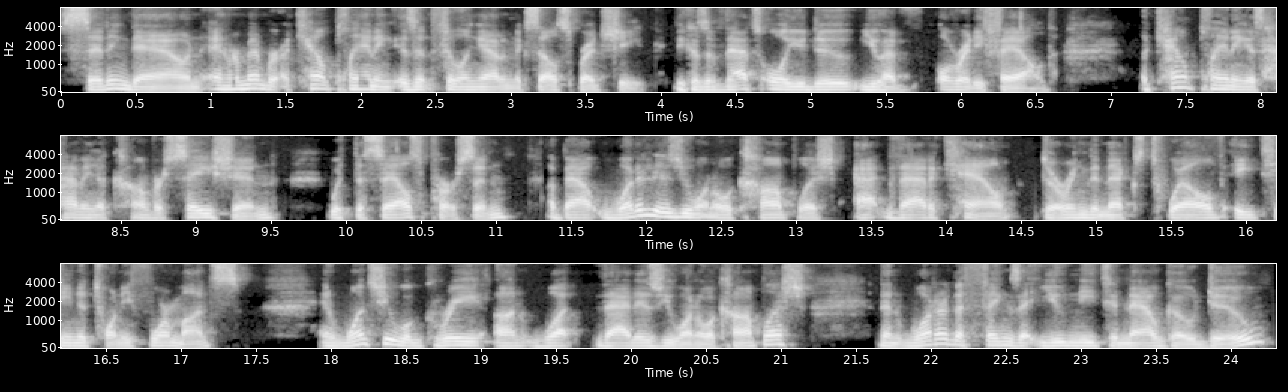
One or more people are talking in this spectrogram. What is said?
sitting down. And remember, account planning isn't filling out an Excel spreadsheet because if that's all you do, you have already failed. Account planning is having a conversation with the salesperson about what it is you want to accomplish at that account during the next 12, 18 to 24 months. And once you agree on what that is you want to accomplish, then what are the things that you need to now go do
